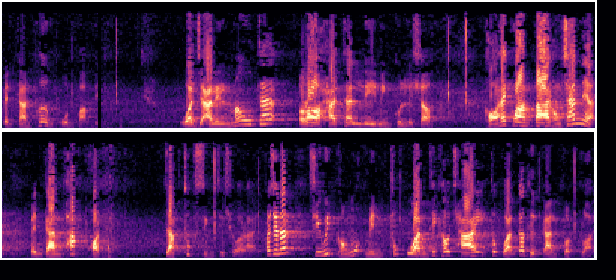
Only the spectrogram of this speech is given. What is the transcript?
เป็นการเพิ่มพูนความดี واجعل الموت راحة لي من كل شر ขอให้ความตายของฉันเนี่ยเป็นการพักผ่อน จากทุกสิ่งที่ชั่วร้าย เพราะฉะนั้นชีวิตของมุสลิมทุกวันที่เขาใช้ทุกวันก็คือการปลดปล่อย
